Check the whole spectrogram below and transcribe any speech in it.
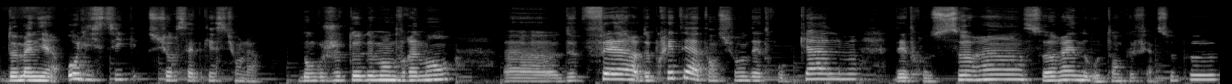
de manière holistique sur cette question-là. Donc je te demande vraiment euh, de faire, de prêter attention, d'être au calme, d'être serein, sereine autant que faire se peut,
